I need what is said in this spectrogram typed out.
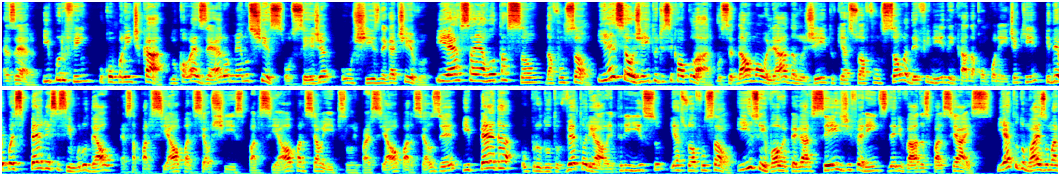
é zero. E por fim, o componente k, no qual é zero menos x, ou seja, o x negativo. E essa é a rotação da função. E esse é o jeito de se calcular. Você dá uma olhada no jeito que a sua função é definida em cada componente aqui, e depois pega esse símbolo del, essa parcial, parcial x, parcial, parcial y e parcial, parcial z, e pega o produto vetorial entre isso e a sua função. E isso envolve pegar seis diferentes derivadas parciais. E é tudo mais uma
